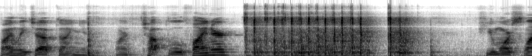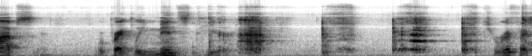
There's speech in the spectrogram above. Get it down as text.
Finely chopped onion. Want to chop a little finer? Few more slaps. We're practically minced here. Terrific.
